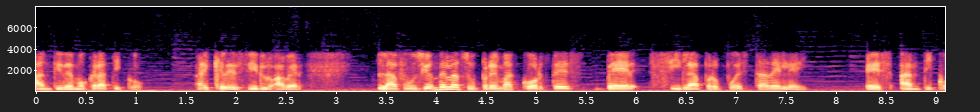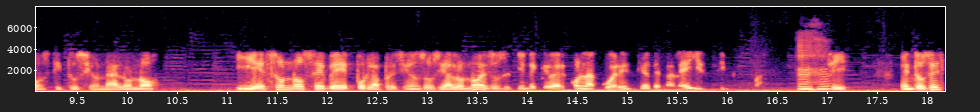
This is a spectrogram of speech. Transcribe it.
antidemocrático. Hay que decirlo. A ver, la función de la Suprema Corte es ver si la propuesta de ley es anticonstitucional o no. Y eso no se ve por la presión social o no, eso se tiene que ver con la coherencia de la ley en sí misma. ¿Sí? Entonces,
